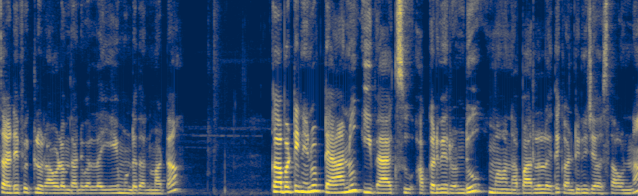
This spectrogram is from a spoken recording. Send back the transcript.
సైడ్ ఎఫెక్ట్‌లు రావడం దానివల్ల ఏం ఉండదనమాట. కాబట్టి నేను ట్యాను, ఈ వ్యాక్స్ అక్కడివే రెండు మా నా పార్లర్‌లో అయితే కంటిన్యూ చేస్తూ ఉన్నా.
